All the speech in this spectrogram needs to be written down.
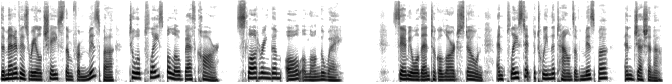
The men of Israel chased them from Mizpah to a place below Beth Kar, slaughtering them all along the way. Samuel then took a large stone and placed it between the towns of Mizpah and Jeshanah.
